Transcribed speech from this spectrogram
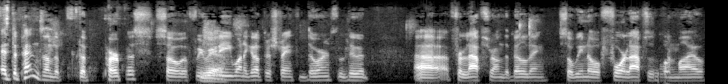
it depends on the the purpose. So if we Yeah. really want to get up their strength endurance, we'll do it uh, for laps around the building. So we know four laps is one mile.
